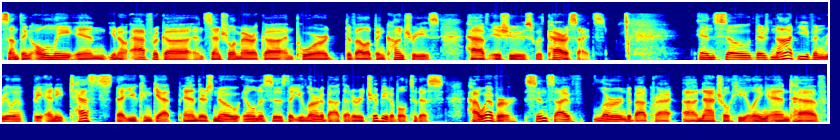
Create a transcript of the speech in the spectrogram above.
something only in you know Africa and Central America and poor developing countries have issues with parasites. And so there's not even really any tests that you can get, and there's no illnesses that you learn about that are attributable to this. However, since I've learned about pra- uh, natural healing and have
